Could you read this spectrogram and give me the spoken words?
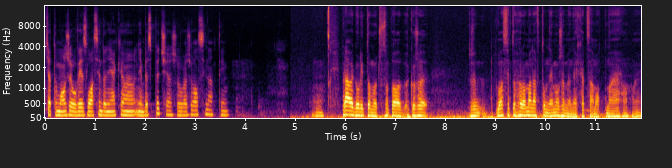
ťa to môže uviezť vlastne do nejakého nebezpečia, že uvažoval si nad tým? Hmm. Práve kvôli tomu, čo som povedal, akože, že vlastne toho Romana v tom nemôžeme nechať samotného. Hej.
